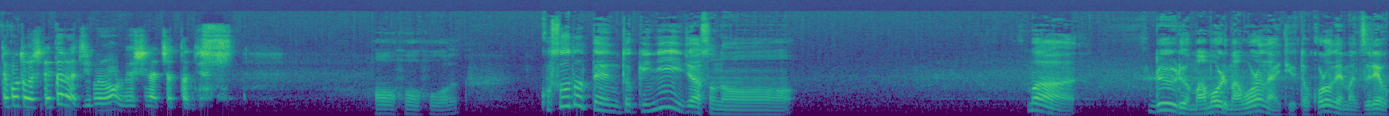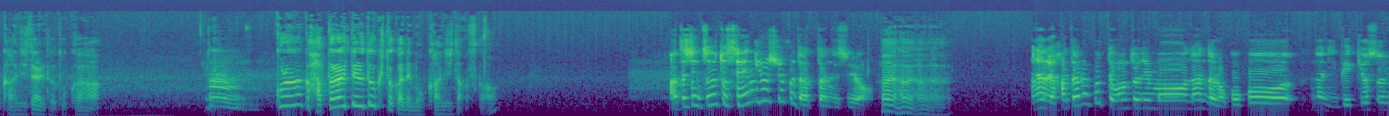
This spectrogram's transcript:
てことをしてたら自分を見失っちゃったんです。ほうほうほう。子育ての時にじゃあそのまあルールを守る守らないというところで、まあ、ズレを感じたりだとか。うん。これはなんか働いてる時とかでも感じたんですか？私ずっと専業主婦だったんですよ。はいはいはいはい。なので働くって本当にもうなんだろうここ何別居する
